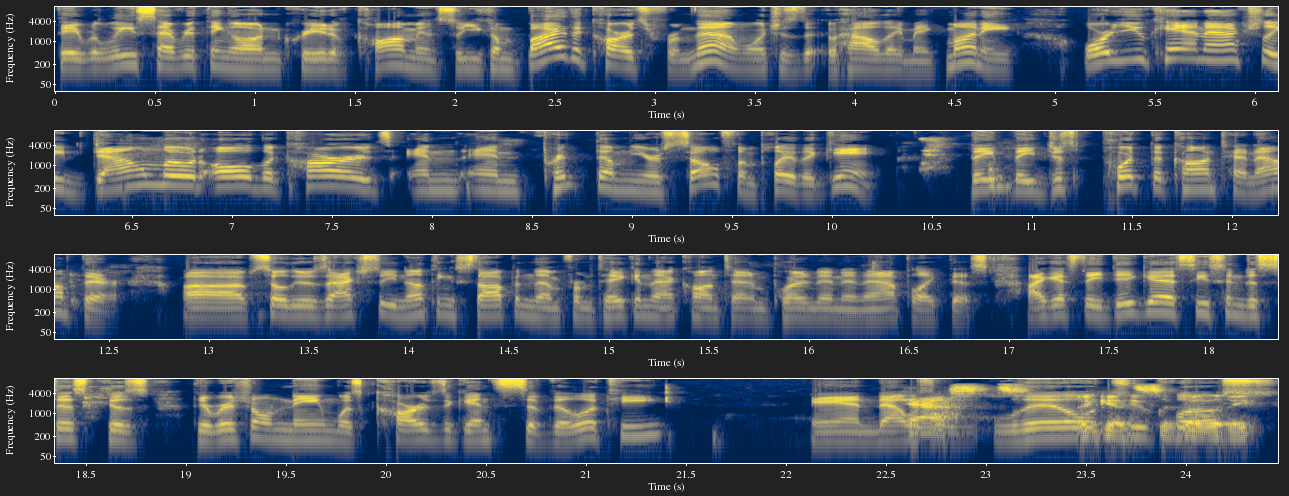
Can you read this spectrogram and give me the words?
They release everything on Creative Commons, so you can buy the cards from them, which is the, how they make money, or you can actually download all the cards and and print them yourself and play the game. They they just put the content out there. Uh, so there's actually nothing stopping them from taking that content and putting it in an app like this. I guess they did get a cease and desist because the original name was Cards Against Civility, and that was a little too Civility. close.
